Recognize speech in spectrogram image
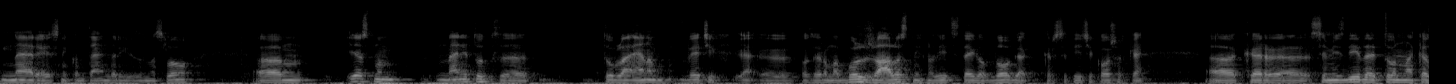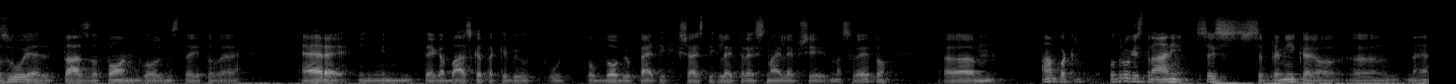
ne resni kontenderji za naslov. Um, jaz imam, meni je tudi. Uh, To bila ena večjih, oziroma bolj žalostnih novic tega obdobja, kar se tiče košarke, uh, ker se mi zdi, da je to nakazuje ta zaton Golden Stateove uh, ere in tega basketa, ki je bil v obdobju petih, šestih let res najlepši na svetu. Um, ampak po drugi strani se, se premikajo, uh,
